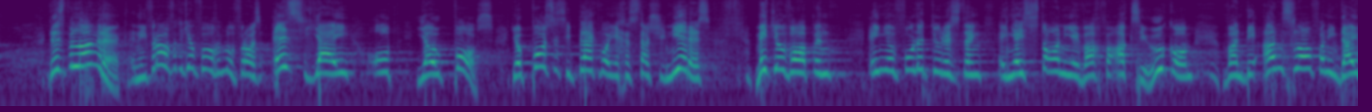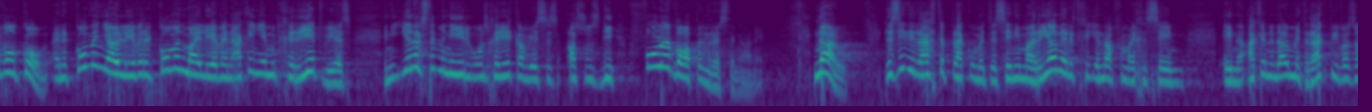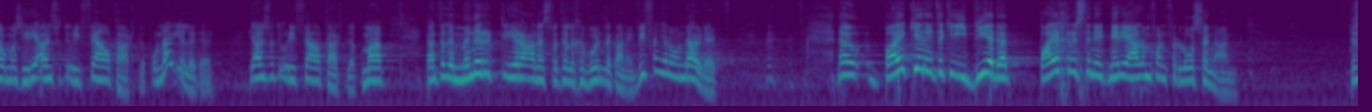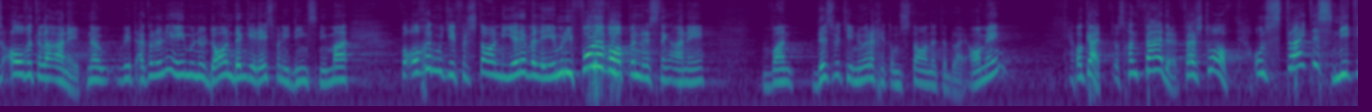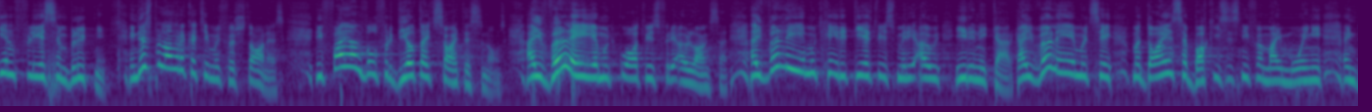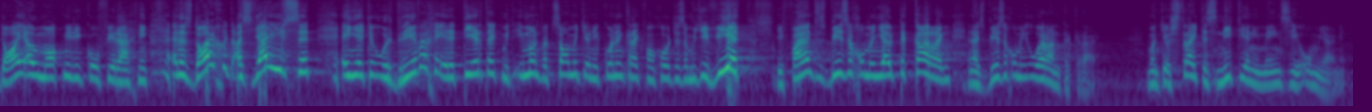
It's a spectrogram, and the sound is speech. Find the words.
Dis belangrik. En die vraag wat ek jou volgende wil vra is: Is jy op jou pos? Jou pos is die plek waar jy gestasioneer is met jou wapen en jou volle toerusting en jy staan en jy wag vir aksie. Hoekom? Want die aanslag van die duiwel kom. En dit kom in jou lewe, dit kom in my lewe en ek en jy moet gereed wees. En die enigste manier hoe ons gereed kan wees is as ons die volle wapenrusting aan het. Nou, dis nie die regte plek om dit te sê nie. Marian het dit eendag vir my gesê en ek en onthou met rugby was daar ons hierdie ouens wat oor die veld hardloop. Onthou julle dit? Die ouens wat oor die veld hardloop, maar dan het hulle minder klere aan as wat hulle gewoonlik aan het. Wie van julle onthou dit? Nou, baie keer het ek 'n idee dat baie Christene het net die helm van verlossing aan. Dis al wat hulle aan het. Nou weet ek wil nou nie hê moet nou daaraan dink die res van die diens nie, maar vanoggend moet jy verstaan die Here wil hê jy moet die volle wapenrusting aan hê want dis wat jy nodig het om staande te bly. Amen. OK, ons gaan verder. Vers 12. Ons stryd is nie teen vlees en bloed nie. En dis belangrik dat jy moet verstaan is. Die vyand wil verdeeldheid saai tussen ons. Hy wil hê jy moet kwaad wees vir die ou langs aan. Hy wil hê jy moet geïrriteerd wees met die ou hier in die kerk. Hy wil hê jy moet sê, "Maar daai en se bakkies is nie vir my mooi nie en daai ou maak nie die koffie reg nie." En as daai goed, as jy hier sit en jy het 'n oordrewe geïrriteerdheid met iemand wat saam met jou in die koninkryk van God is, dan moet jy weet, die vyand is besig om in jou te karring en hy's besig om die oor aan te kry want jou stryd is nie teen die mense hier om jou nie.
